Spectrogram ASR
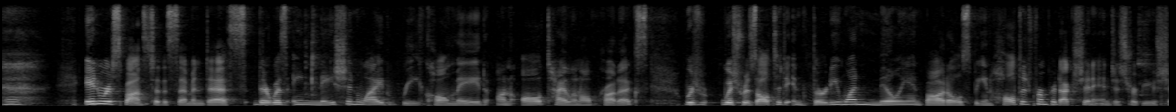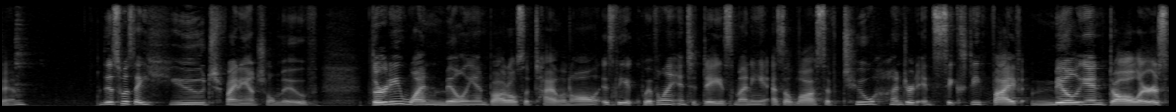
In response to the seven deaths, there was a nationwide recall made on all Tylenol products, which, which resulted in 31 million bottles being halted from production and distribution. This was a huge financial move. 31 million bottles of Tylenol is the equivalent in today's money as a loss of 265 million dollars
